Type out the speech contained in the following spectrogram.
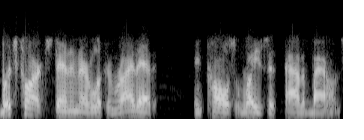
Butch Clark standing there looking right at it and calls lays it out of bounds.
